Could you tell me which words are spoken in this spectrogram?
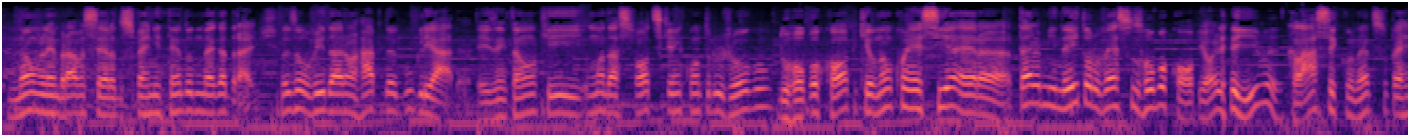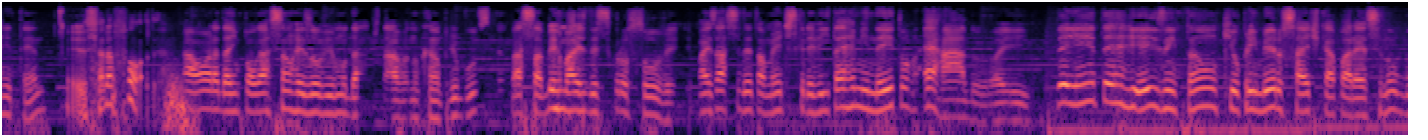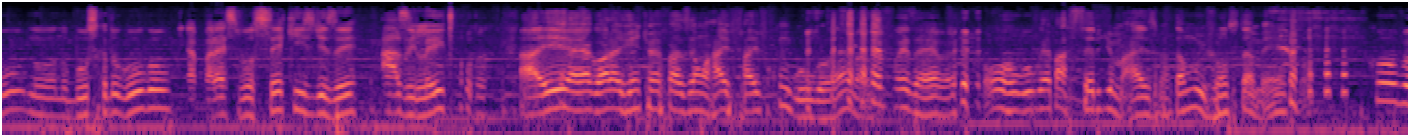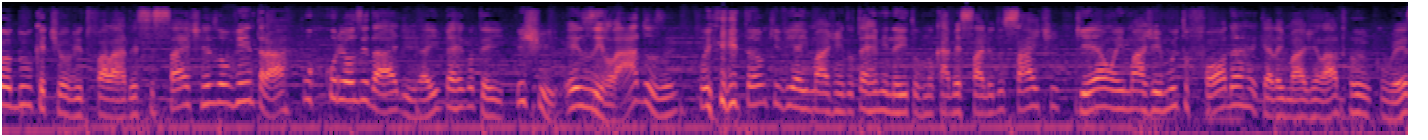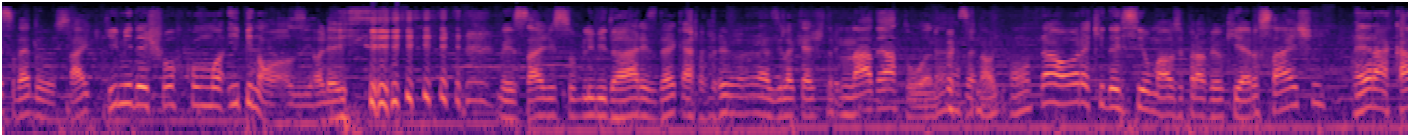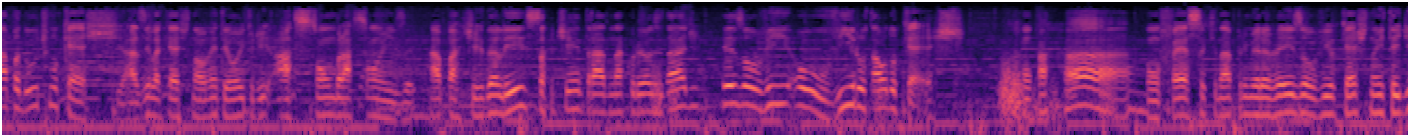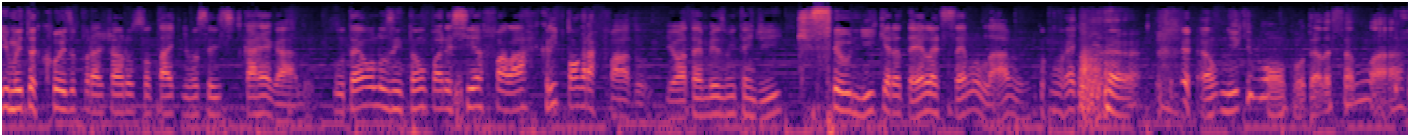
Não me lembrava se era do Super Nintendo ou do Mega Drive. Resolvi dar uma rápida googleada. Eis então que uma das fotos que eu encontro do jogo do Robocop que eu não conhecia era Terminator vs Robocop. Olha aí, velho. Clássico, né, do Super Nintendo. Esse era foda. Na hora da empolgação resolvi mudar, estava no campo de busca para saber mais desse crossover, mas acidentalmente escrevi Terminator errado. Aí dei enter e eis então que o primeiro site que aparece no, no, no busca do Google aparece você quis dizer Asileitor. Aí, aí agora a gente vai fazer um high five com o Google, né, mano? pois é, mano. Porra, o Google é parceiro demais, mano. Tamo juntos também. Como eu nunca tinha ouvido falar desse site, resolvi entrar por curiosidade. Aí perguntei, vixe, exilados? Né? Foi então que vi a imagem do Terminator no cabeçalho do site, que é uma imagem muito foda, aquela imagem lá do começo, né, do site, que me deixou com uma hipnose, olha aí. Mensagens subliminares, né, cara? Asila Cast 3. Nada é à toa, né? Afinal de contas. Na hora que desci o mouse para ver o que era o site, era a capa do último cast, Azila Cast 98 de Assombrações. A partir dali, só tinha entrado na curiosidade, resolvi ouvir o tal do cast. Confesso que na primeira vez ouvi o cast não entendi muita coisa por achar o sotaque de vocês carregado. O Teolus então parecia falar criptografado. Eu até mesmo entendi que seu nick era telecelular. Como é que é um nick bom, pô, telecelular.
